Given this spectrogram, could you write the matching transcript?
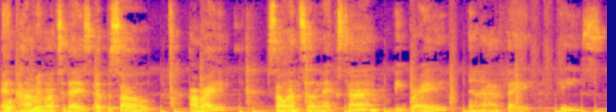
and comment on today's episode. All right. So until next time, be brave and have faith. Peace.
